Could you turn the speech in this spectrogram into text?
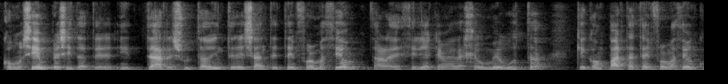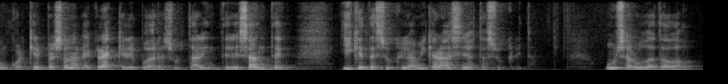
Como siempre, si te, ha resultado interesante esta información, te agradecería que me dejes un me gusta, que compartas esta información con cualquier persona que creas que le pueda resultar interesante y que te suscribas a mi canal si no estás suscrito. Un saludo a todos.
